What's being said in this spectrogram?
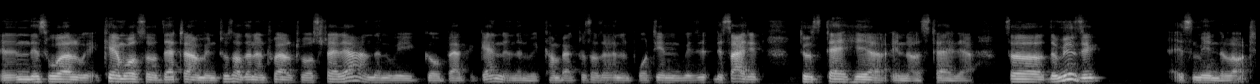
In this world, we came also that time in 2012 to Australia, and then we go back again, and then we come back 2014. We decided to stay here in Australia. So the music it's meant a lot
